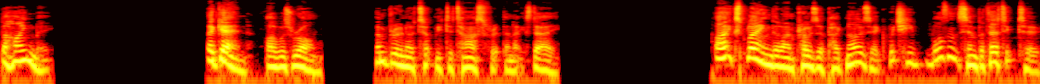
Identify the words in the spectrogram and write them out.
behind me. Again, I was wrong, and Bruno took me to task for it the next day. I explained that I'm prosopagnosic, which he wasn't sympathetic to.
